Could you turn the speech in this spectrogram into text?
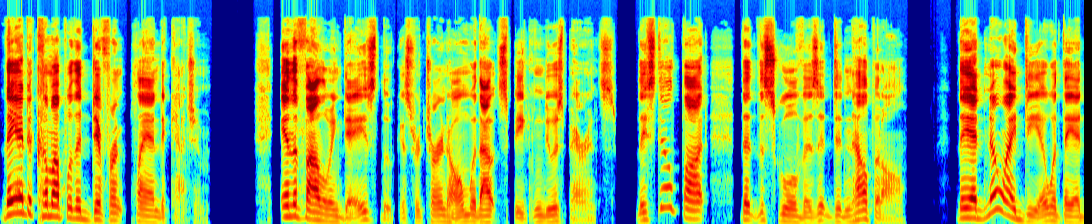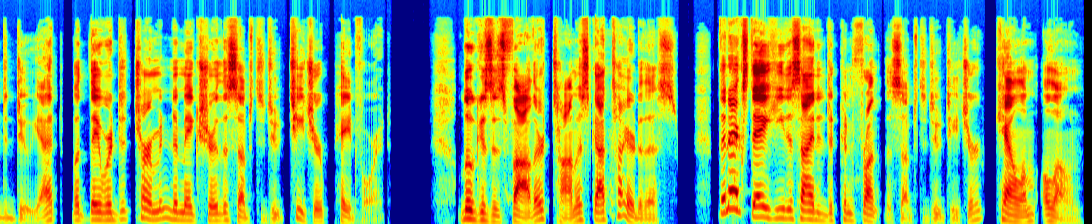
They had to come up with a different plan to catch him. In the following days, Lucas returned home without speaking to his parents. They still thought that the school visit didn't help at all. They had no idea what they had to do yet, but they were determined to make sure the substitute teacher paid for it. Lucas's father, Thomas, got tired of this. The next day, he decided to confront the substitute teacher, Callum, alone.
